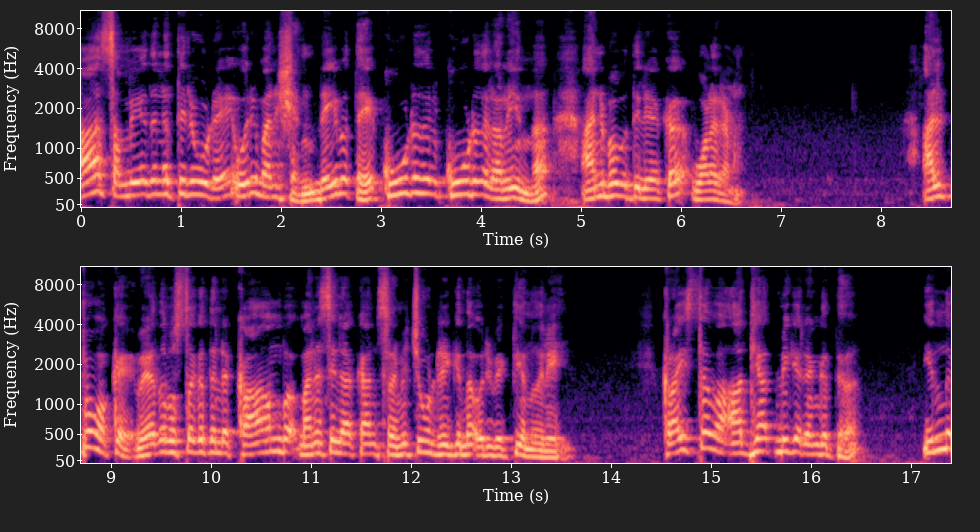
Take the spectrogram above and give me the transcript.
ആ സംവേദനത്തിലൂടെ ഒരു മനുഷ്യൻ ദൈവത്തെ കൂടുതൽ കൂടുതൽ അറിയുന്ന അനുഭവത്തിലേക്ക് വളരണം. അല്പമൊക്കെ വേദപുസ്തകത്തിന്റെ കാമ്പ് മനസ്സിലാക്കാൻ ശ്രമിച്ചുകൊണ്ടിരിക്കുന്ന ഒരു വ്യക്തി എന്ന നിലയിൽ ക്രൈസ്തവ ആധ്യാത്മിക രംഗത്ത് ഇന്ന്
